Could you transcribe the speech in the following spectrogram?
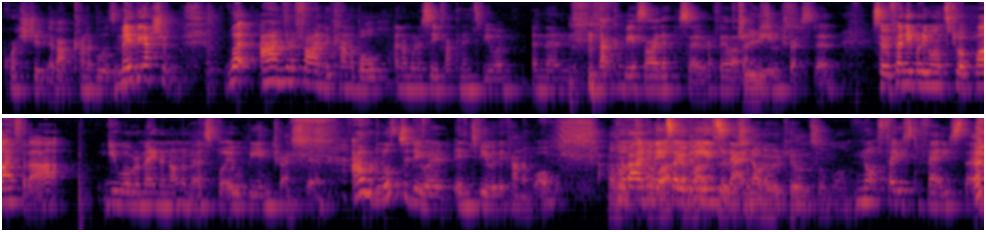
question about cannibalism. Maybe I should let. I'm gonna find a cannibal and I'm gonna see if I can interview him, and then that can be a side episode. I feel like that'd be interesting. So if anybody wants to apply for that, you will remain anonymous, but it would be interesting. I would love to do an interview with a cannibal, I'd Providing I'd it's over the to do it internet and not- who killed someone. not face to face though.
